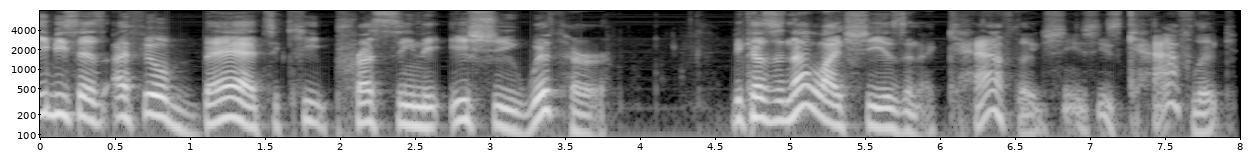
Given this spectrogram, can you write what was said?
EB says, I feel bad to keep pressing the issue with her because it's not like she isn't a Catholic. She, she's Catholic.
